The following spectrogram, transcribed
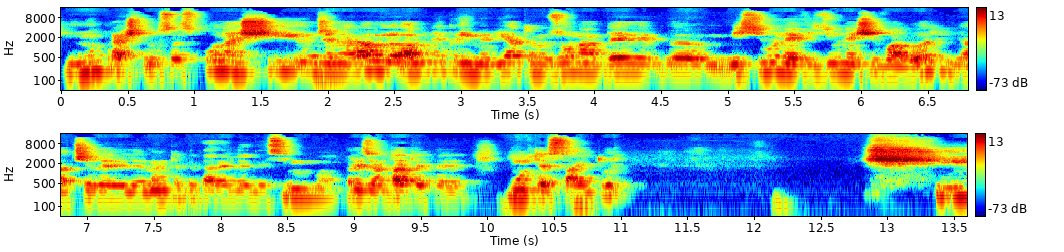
nu prea știu să spună și, în general, alunecă imediat în zona de uh, misiune, viziune și valori, acele elemente pe care le găsim prezentate pe multe site-uri. Și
